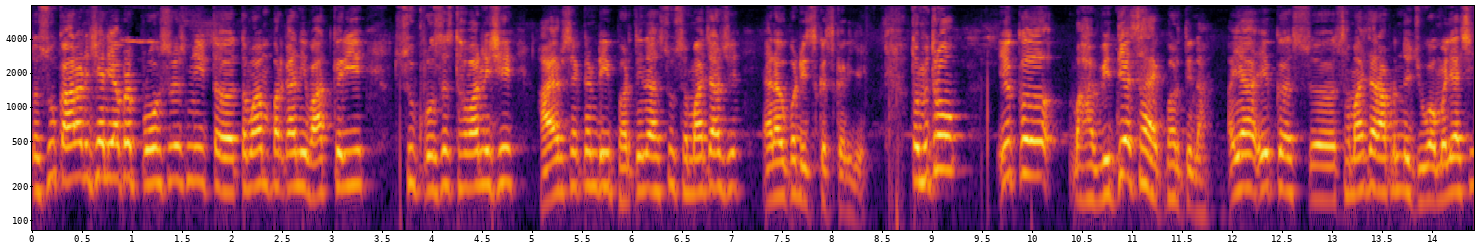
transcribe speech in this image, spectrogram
તો શું કારણ છે એની આપણે પ્રોસેસની તમામ પ્રકારની વાત કરીએ શું પ્રોસેસ થવાની છે? હાયર સેકન્ડરી ભરતીના શું સમાચાર છે? એના ઉપર ડિસ્કસ કરીએ. તો મિત્રો એક વિદ્યા સહાયક ભરતીના. અહીંયા એક સમાચાર આપણને જોવા મળ્યા છે.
